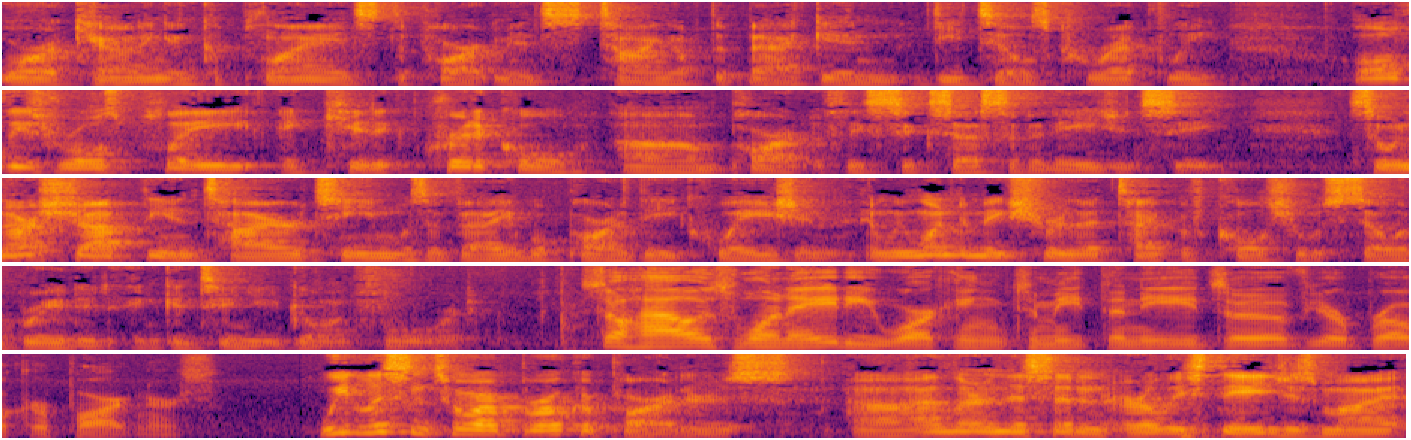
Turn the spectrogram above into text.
or accounting and compliance departments tying up the back end details correctly. All of these roles play a critical um, part of the success of an agency. So in our shop, the entire team was a valuable part of the equation, and we wanted to make sure that type of culture was celebrated and continued going forward. So, how is 180 working to meet the needs of your broker partners? We listen to our broker partners. Uh, I learned this at an early stage as my,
